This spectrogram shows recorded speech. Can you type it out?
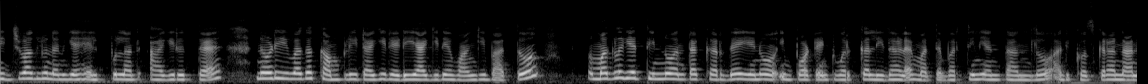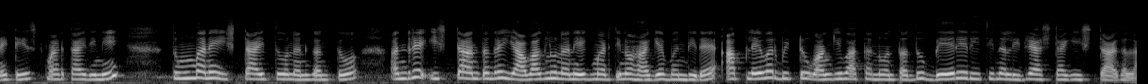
ನಿಜವಾಗ್ಲೂ ನನಗೆ ಹೆಲ್ಪ್ಫುಲ್ ಆಗಿರುತ್ತೆ. ನೋಡಿ, ಇವಾಗ ಕಂಪ್ಲೀಟಾಗಿ ರೆಡಿಯಾಗಿದೆ ವಾಂಗಿಬಾತು ಮಗಳಿಗೆ ತಿನ್ನು ಅಂತ ಕರೆದೆ ಏನೋ ಇಂಪಾರ್ಟೆಂಟ್ ವರ್ಕಲ್ಲಿ ಇದ್ದಾಳೆ, ಮತ್ತೆ ಬರ್ತೀನಿ ಅಂತ ಅಂದ್ಲು. ಅದಕ್ಕೋಸ್ಕರ ನಾನೇ ಟೇಸ್ಟ್ ಮಾಡ್ತಾ ಇದ್ದೀನಿ. ತುಂಬಾ ಇಷ್ಟ ಆಯಿತು ನನಗಂತೂ. ಅಂದರೆ ಇಷ್ಟ ಅಂತಂದರೆ ಯಾವಾಗಲೂ ನಾನು ಹೇಗೆ ಮಾಡ್ತೀನೋ ಹಾಗೆ ಬಂದಿದೆ. ಆ ಫ್ಲೇವರ್ ಬಿಟ್ಟು ವಾಂಗಿಬಾತ್ ಅನ್ನುವಂಥದ್ದು ಬೇರೆ ರೀತಿಯಲ್ಲಿದ್ದರೆ ಅಷ್ಟಾಗಿ ಇಷ್ಟ ಆಗಲ್ಲ.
